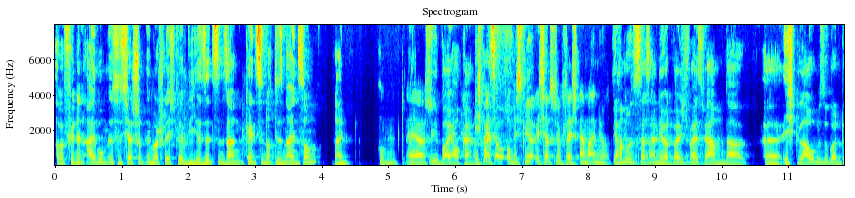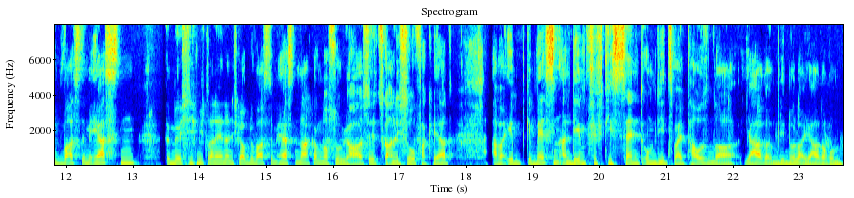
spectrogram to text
aber für ein Album ist es ja schon immer schlecht, wenn wir hier sitzen und sagen, kennst du noch diesen einen Song? Nein. Oh, Naja, war ja auch keiner. Ich weiß auch, ob ich mir, ich habe es mir vielleicht einmal angehört. Wir haben uns das angehört, weil ich weiß, wir haben da, ich glaube sogar, du warst im ersten, äh, möchte ich mich dran erinnern, ich glaube, du warst im ersten Nachgang noch so, ja, ist jetzt gar nicht so verkehrt, aber eben gemessen an dem 50 Cent um die 2000er Jahre, um die Nuller Jahre rum.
